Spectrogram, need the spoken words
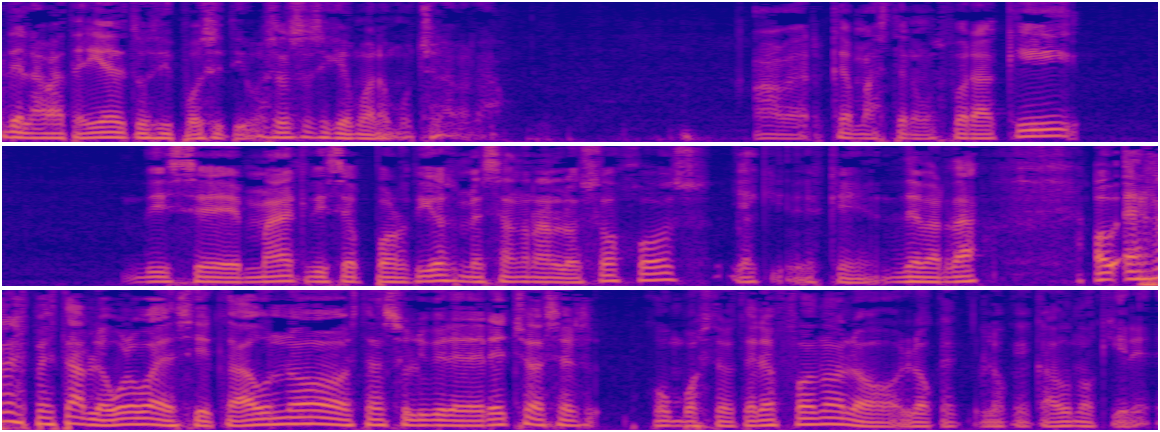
de la batería de tus dispositivos. Eso sí que mola mucho, la verdad. A ver, ¿qué más tenemos por aquí? Dice Mac, dice, por Dios me sangran los ojos. Y aquí, es que, de verdad, oh, es respetable, vuelvo a decir, cada uno está en su libre derecho de hacer con vuestro teléfono lo, lo que, lo que cada uno quiere.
